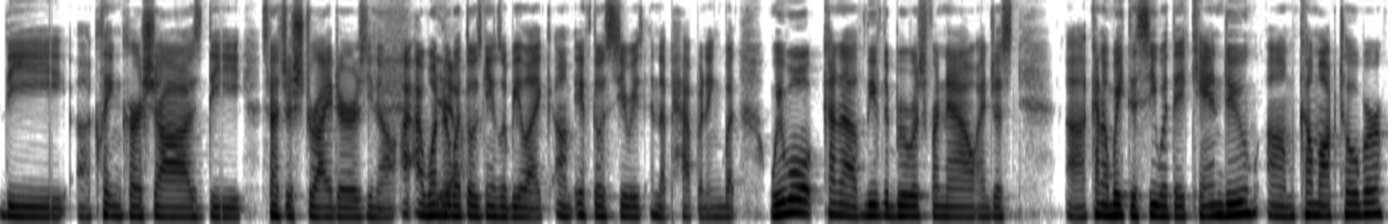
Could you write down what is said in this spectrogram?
the uh, Clayton Kershaw's, the Spencer Striders. You know, I, I wonder yeah. what those games will be like um, if those series end up happening. But we will kind of leave the Brewers for now and just uh, kind of wait to see what they can do um, come October.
